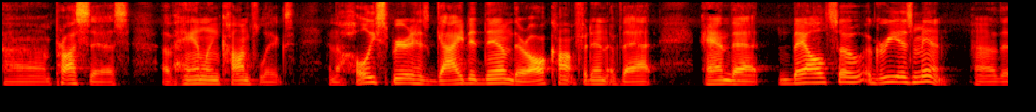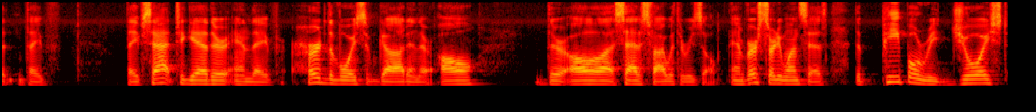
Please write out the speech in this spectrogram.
um, process of handling conflicts, and the Holy Spirit has guided them. They're all confident of that, and that they also agree as men uh, that they've they've sat together and they've heard the voice of God, and they're all they're all uh, satisfied with the result. And verse 31 says, The people rejoiced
